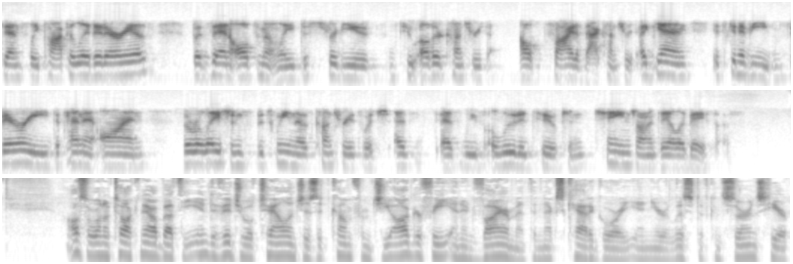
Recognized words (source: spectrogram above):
densely populated areas but then ultimately distribute to other countries outside of that country. Again, it's going to be very dependent on the relations between those countries, which, as as we've alluded to, can change on a daily basis. I also want to talk now about the individual challenges that come from geography and environment, the next category in your list of concerns here.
